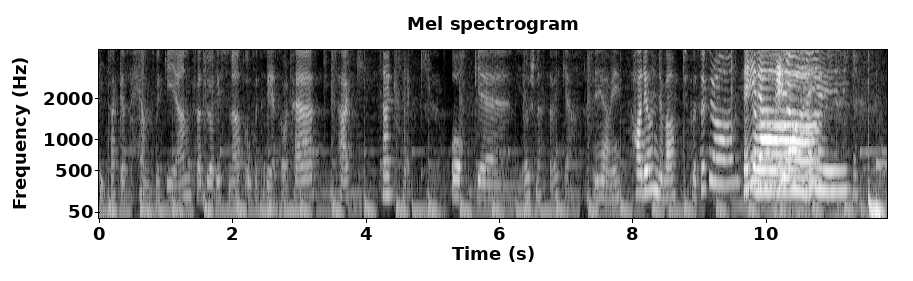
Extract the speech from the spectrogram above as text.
vi tackar så hemskt mycket igen för att du har lyssnat och för att Therese har varit här. Tack! Tack, tack. Och eh, vi hörs nästa vecka. det gör vi. Ha det underbart! Puss och kram! Hej då! Hej då! Hej, hej.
